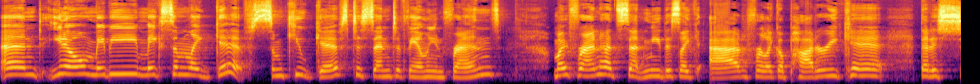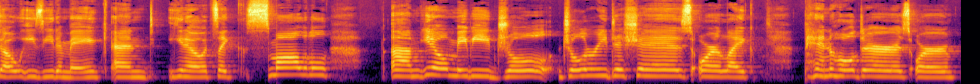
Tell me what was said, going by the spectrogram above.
And you know maybe make some like gifts some cute gifts to send to family and friends. My friend had sent me this like ad for like a pottery kit that is so easy to make. And you know it's like small little um, you know maybe jewel jewelry dishes or like pin holders or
